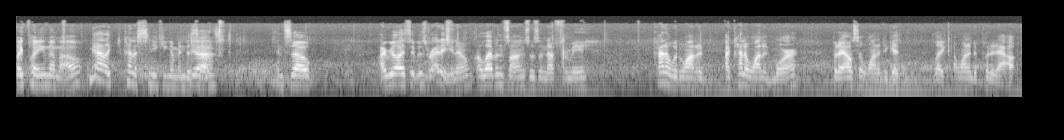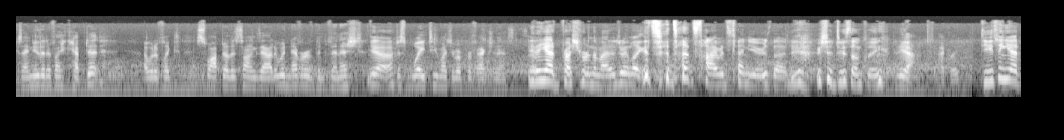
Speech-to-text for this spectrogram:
like playing them out? Yeah, like kind of sneaking them into Yeah. sets. And so I realized it was ready, you know? 11 songs was enough for me. Kind of would wanted I kind of wanted more, but I also wanted to get like I wanted to put it out because I knew that if I kept it, I would have like swapped other songs out. It would never have been finished. Yeah. Just way too much of a perfectionist. Do you think you had pressure from the management? Like, it's, it's time, it's 10 years that we should do something. Yeah, exactly. Do you think you had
